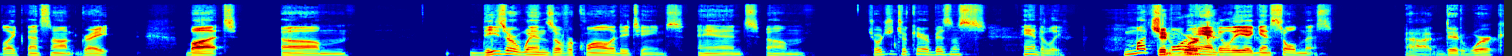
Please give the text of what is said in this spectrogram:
like that's not great. But um, these are wins over quality teams, and um, Georgia took care of business handily, much Did more work. handily against Ole Miss. Uh, did work.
